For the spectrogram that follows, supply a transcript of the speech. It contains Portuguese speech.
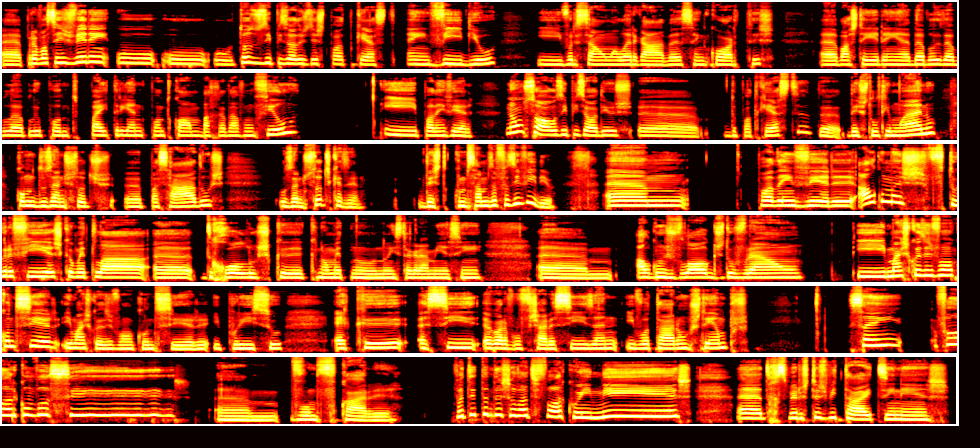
Uh, para vocês verem o, o, o, todos os episódios deste podcast em vídeo e versão alargada, sem cortes, uh, basta irem a www.patreon.com barra e podem ver não só os episódios uh, do podcast de, deste último ano, como dos anos todos passados, os anos todos, quer dizer, desde que começámos a fazer vídeo. Um, podem ver eh, algumas fotografias que eu meto lá uh, de rolos que, que não meto no, no Instagram e assim, um, alguns vlogs do verão e mais coisas vão acontecer e mais coisas vão acontecer e por isso é que assim agora vou fechar a season e vou estar uns tempos sem falar com vocês. Um, Vou-me focar Vou ter tantas saudades de falar com a Inês, uh, de receber os teus bitites, Inês.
